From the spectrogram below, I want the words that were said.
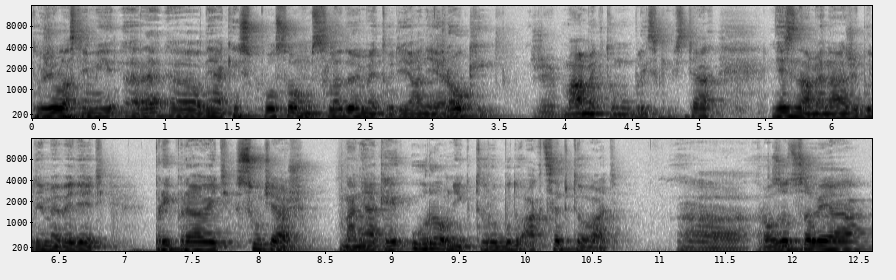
to, že vlastne my re, e, nejakým spôsobom sledujeme to dianie roky, že máme k tomu blízky vzťah, neznamená, že budeme vedieť pripraviť súťaž na nejakej úrovni, ktorú budú akceptovať uh, rozhodcovia,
